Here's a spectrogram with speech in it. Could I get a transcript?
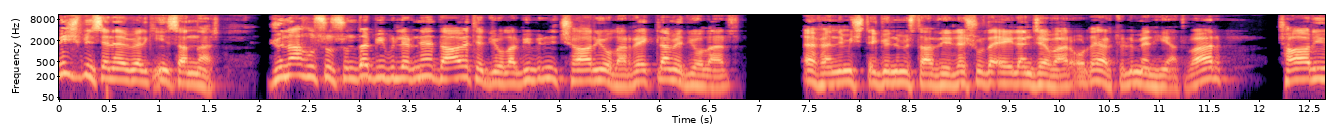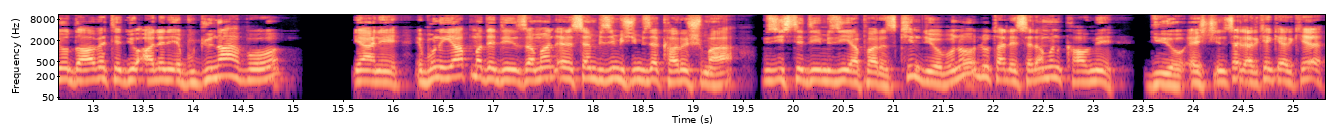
5000 sene evvelki insanlar günah hususunda birbirlerine davet ediyorlar, birbirini çağırıyorlar, reklam ediyorlar. Efendim işte günümüz tabiriyle şurada eğlence var, orada her türlü menhiyat var. Çağırıyor, davet ediyor, aleni. E bu günah bu. Yani e bunu yapma dediğin zaman e sen bizim işimize karışma, biz istediğimizi yaparız. Kim diyor bunu? Lut Aleyhisselam'ın kavmi diyor. Eşcinsel erkek erkeğe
